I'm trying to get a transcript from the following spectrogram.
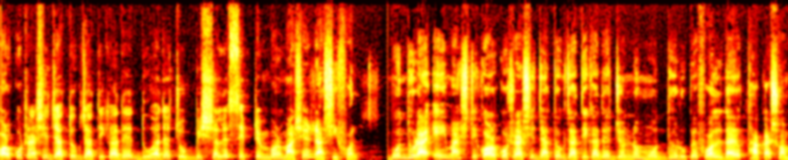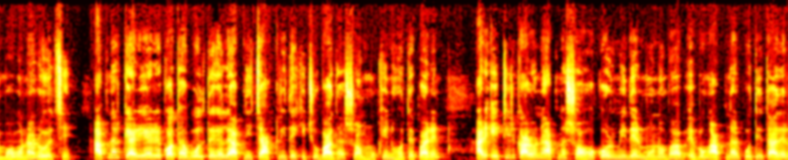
কর্কট রাশির জাতক জাতিকাদের দু হাজার চব্বিশ সালের সেপ্টেম্বর মাসের রাশিফল। বন্ধুরা, এই মাসটি কর্কট রাশির জাতক জাতিকাদের জন্য মধ্যরূপে ফলদায়ক থাকার সম্ভাবনা রয়েছে। আপনার ক্যারিয়ারের কথা বলতে গেলে আপনি চাকরিতে কিছু বাধার সম্মুখীন হতে পারেন, আর এটির কারণে আপনার সহকর্মীদের মনোভাব এবং আপনার প্রতি তাদের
